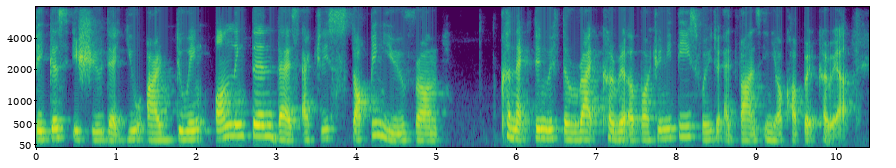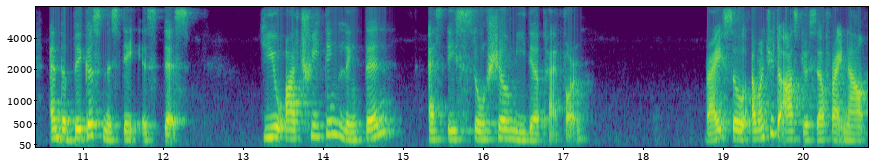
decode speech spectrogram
biggest issue that you are doing on LinkedIn that is actually stopping you from connecting with the right career opportunities for you to advance in your corporate career. And the biggest mistake is this you are treating LinkedIn as a social media platform. Right? So I want you to ask yourself right now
